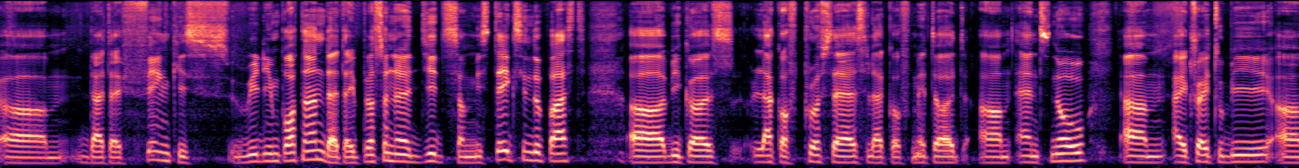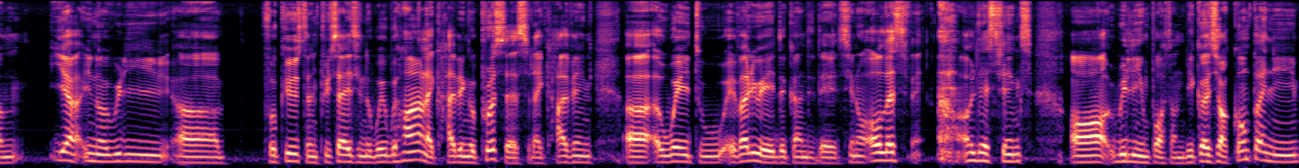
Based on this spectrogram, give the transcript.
um, that I think is really important. That I personally did some mistakes in the past uh, because lack of process, lack of method, um, and now um, I try to be, um, yeah, you know, really. Uh, focused and precise in the way we hire, like having a process, like having uh, a way to evaluate the candidates. You know, all these all these things are really important because your company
